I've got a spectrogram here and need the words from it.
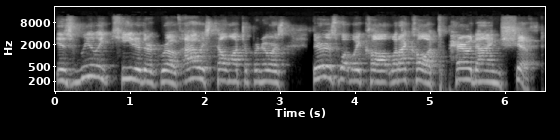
is really key to their growth. I always tell entrepreneurs there is what we call what I call a paradigm shift.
